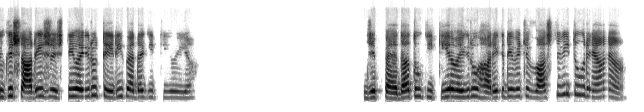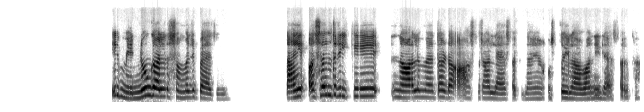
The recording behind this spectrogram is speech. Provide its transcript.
ਕਿਉਂਕਿ ਸਾਰੀ ਸ੍ਰਿਸ਼ਟੀ ਵੈਗਰੂ ਤੇਰੀ ਪੈਦਾ ਕੀਤੀ ਹੋਈ ਆ। ਜੇ ਪੈਦਾ ਤੂੰ ਕੀਤੀ ਹੈ ਵੈਗਰੂ, ਹਰ ਇੱਕ ਦੇ ਵਿੱਚ ਵਸਤ ਵੀ ਤੂੰ ਰਿਹਾ ਆ। ਇਹ ਮੈਨੂੰ ਗੱਲ ਸਮਝ ਪੈ ਜਾਵੇ, ਤਾਂ ਹੀ ਅਸਲ ਤਰੀਕੇ ਨਾਲ ਮੈਂ ਤੁਹਾਡਾ ਆਸਰਾ ਲੈ ਸਕਦਾ ਆ, ਉਸ ਤੋਂ ਇਲਾਵਾ ਨਹੀਂ ਲੈ ਸਕਦਾ।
